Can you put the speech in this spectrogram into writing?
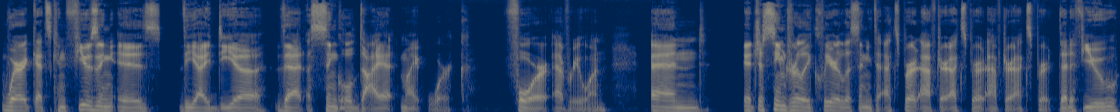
where it gets confusing is the idea that a single diet might work for everyone. And it just seemed really clear listening to expert after expert after expert that if you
